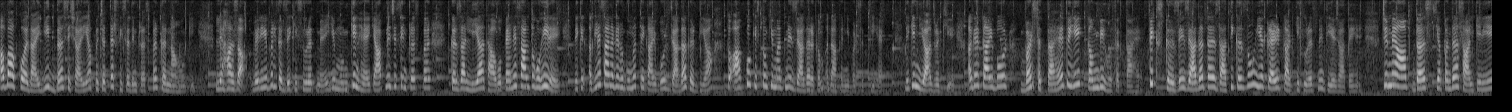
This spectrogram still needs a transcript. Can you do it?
अब आपको अदायगी दस इशारिया पचहत्तर फ़ीसद इंटरेस्ट पर करना होगी। लिहाजा वेरिएबल कर्जे की सूरत में ये मुमकिन है कि आपने जिस इंटरेस्ट पर कर्जा लिया था, वो पहले साल तो वही रहे, लेकिन अगले साल अगर हुकूमत ने काइबोर ज़्यादा कर दिया तो आपको किस्तों की मद में ज़्यादा रकम अदा करनी पड़ सकती है। लेकिन याद रखिए, अगर काइबोर बढ़ सकता है तो ये कम भी हो सकता है। फिक्स कर्जे ज़्यादातर ज़ाती कर्जों या क्रेडिट कार्ड की सूरत में दिए जाते हैं, जिनमें आप 10 या 15 साल के लिए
